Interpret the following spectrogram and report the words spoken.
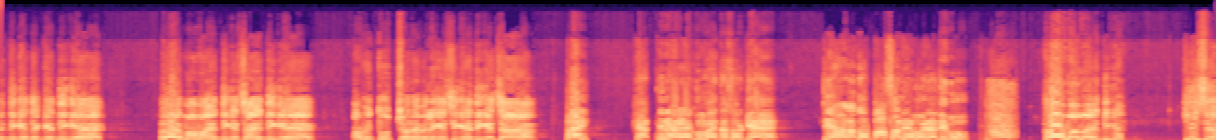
এদিকে দেখ এদিকে। এ মামা এদিকে চা এদিকে। আমি তুচ্ছ লেভেলে গেছি এদিকে চা। হেই খেতনি রে ঘুমাইতা সরকে তেহারা তোর পাশা দিয়ে বইরা দিব। হ্যাঁ মামা এদিকে। কি হয়েছে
